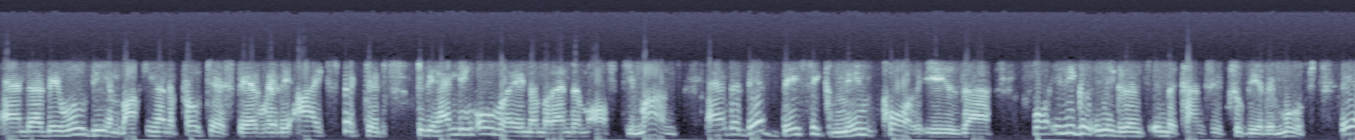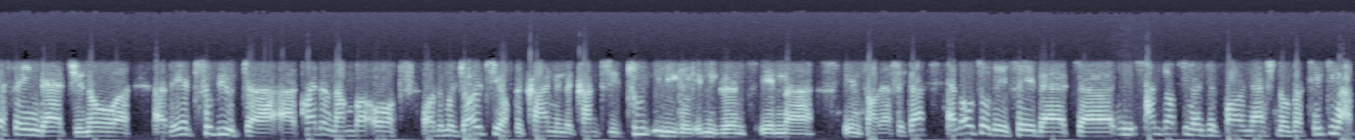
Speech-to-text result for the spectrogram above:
and uh, they will be embarking on a protest there where they are expected to be handing over a memorandum of demands. And uh, their basic main call is uh, for illegal immigrants in the country to be removed. They are saying that, you know, uh, uh, they attribute uh, uh, quite a number or, or the majority of the crime in the country to illegal immigrants in, uh, in South Africa. And also they say that uh, undocumented foreign nationals are taking up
